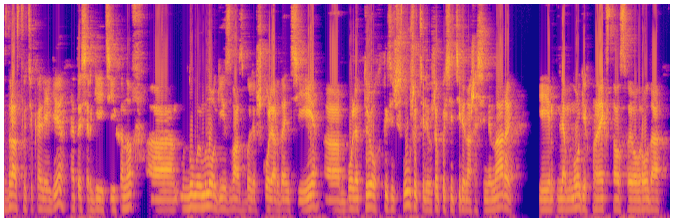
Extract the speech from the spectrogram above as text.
Здравствуйте, коллеги! Это Сергей Тихонов. А, думаю, многие из вас были в школе ордонтии. А, более трех тысяч слушателей уже посетили наши семинары. И для многих проект стал своего рода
